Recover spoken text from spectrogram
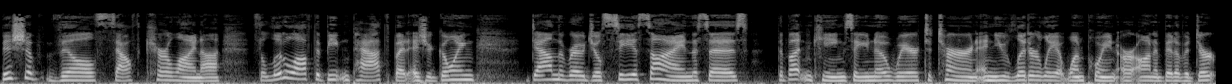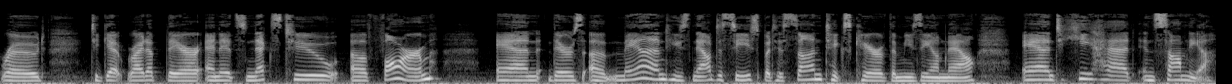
Bishopville, South Carolina. It's a little off the beaten path, but as you're going down the road, you'll see a sign that says the Button King so you know where to turn. And you literally at one point are on a bit of a dirt road to get right up there. And it's next to a farm And there's a man, he's now deceased, but his son takes care of the museum now. And he had insomnia.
